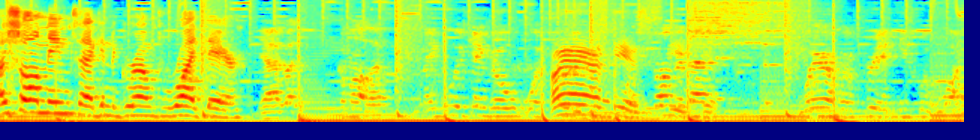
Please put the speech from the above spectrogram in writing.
I saw a name tag in the ground right there. Yeah, but come on, let's, maybe we can go with Oh, yeah, yeah, I see it, stronger see it, than where we're free, at least with one.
